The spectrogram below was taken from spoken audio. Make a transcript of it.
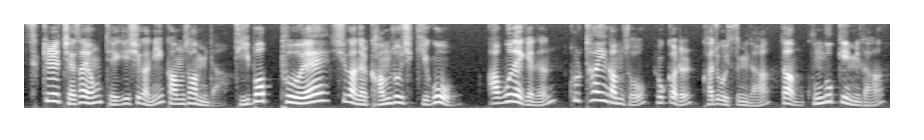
스킬 재사용 대기 시간이 감소합니다. debuff의 시간을 감소시키고 아군에게는 쿨타임 감소 효과를 가지고 있습니다. 다음 궁극기입니다.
